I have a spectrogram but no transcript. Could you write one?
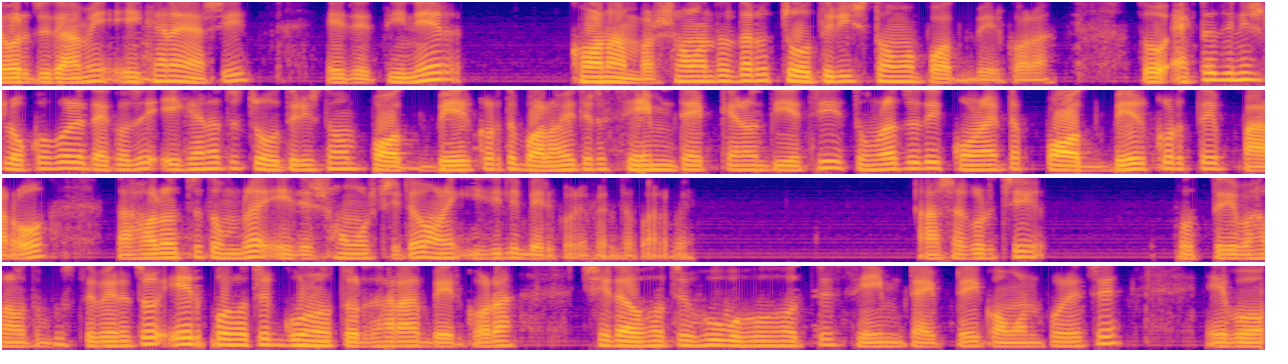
এবার যদি আমি এখানে আসি এই যে ৩ এর খ নাম্বার সমান্তর ধারার ৩৪তম পদ বের করা। তো একটা জিনিস লক্ষ্য করে দেখো যে এখানে হচ্ছে ৩৪তম পদ বের করতে বলা হয়েছে এটা সেম টাইপ কেন দিয়েছি? তোমরা যদি কোনো একটা পদ বের করতে পারো তাহলে হচ্ছে তোমরা এই যে সমষ্টিটা অনেক ইজিলি বের করে ফেলতে পারবে। আশা করছি প্রত্যেকে ভালো মতো বুঝতে পেরেছ। এরপর হচ্ছে গুণোত্তর ধারা বের করা। সেটাও হচ্ছে হুবহু হচ্ছে সেম টাইপটাই কমন পড়েছে এবং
